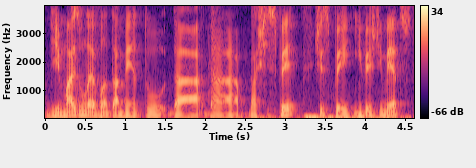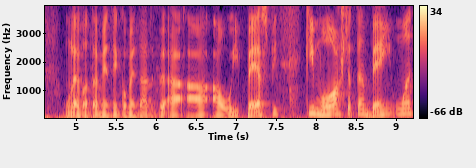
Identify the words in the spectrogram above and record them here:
de mais um levantamento da, da, da XP, XP Investimentos, um levantamento encomendado a- a- ao IPESP, que mostra também uma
